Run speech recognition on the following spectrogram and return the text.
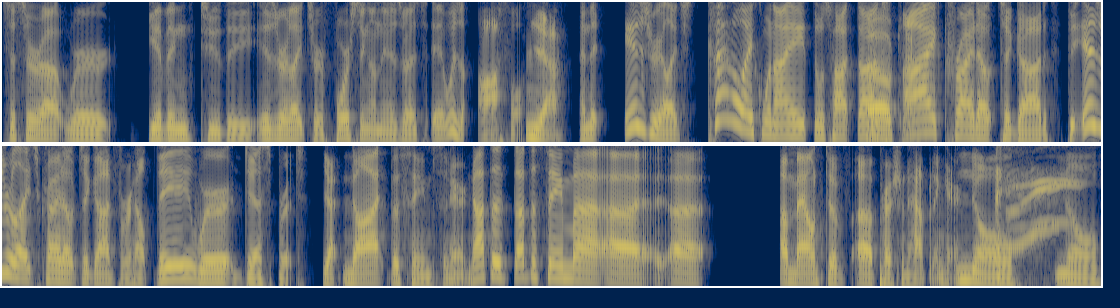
Sisera, were giving to the Israelites or forcing on the Israelites, it was awful. Yeah. And the Israelites, kind like when I ate those hot dogs, Okay. I cried out to God. The Israelites cried out to God for help. They were desperate. Yeah, not the same scenario. Not the not the same uh, uh, uh, amount of uh, oppression happening here. No, no.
